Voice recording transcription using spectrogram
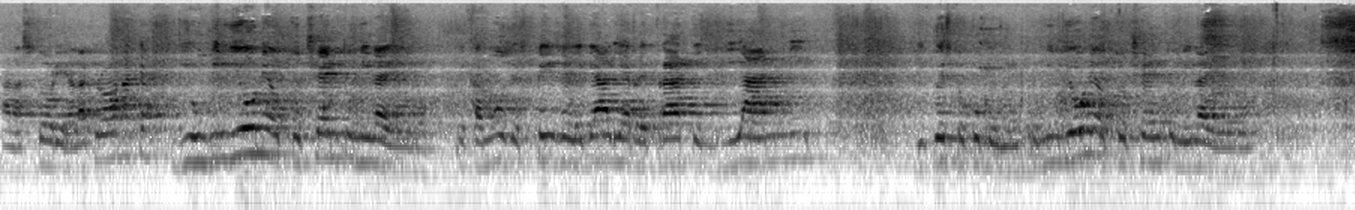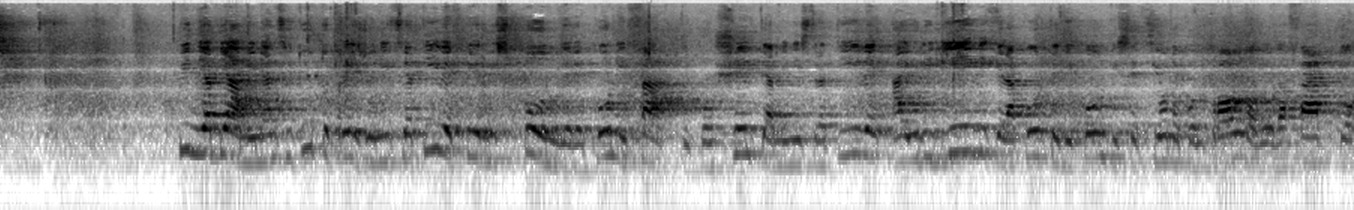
alla storia e alla cronaca, di 1.800.000 euro, le famose spese legali arretrate di anni di questo comune, 1.800.000 euro. Quindi abbiamo innanzitutto preso iniziative per rispondere con i fatti, con scelte amministrative ai rilievi che la Corte dei Conti sezione controllo aveva fatto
